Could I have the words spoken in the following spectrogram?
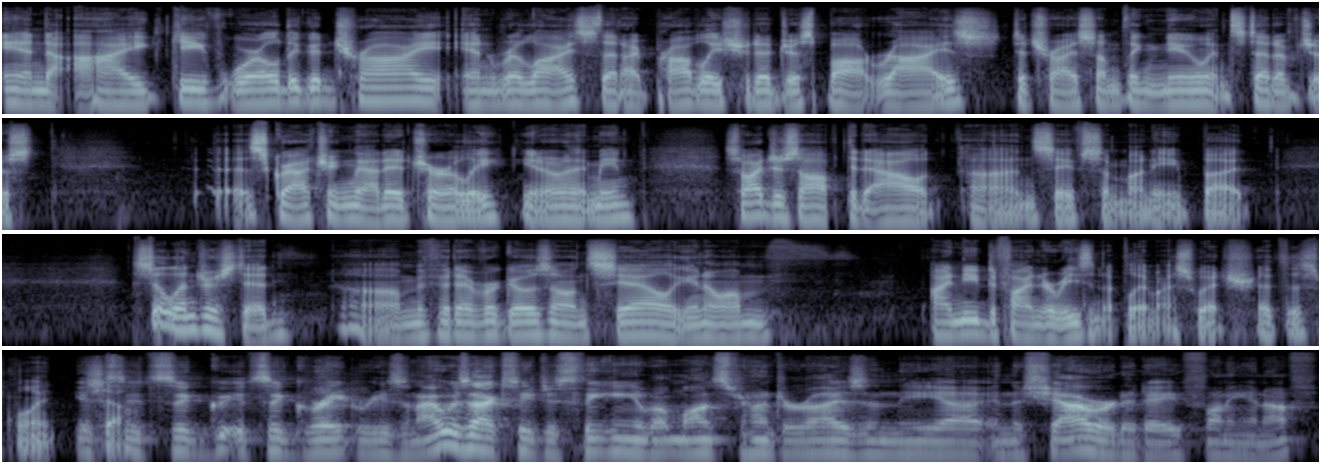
and I gave World a good try and realized that I probably should have just bought Rise to try something new instead of just uh, scratching that itch early. You know what I mean? So I just opted out uh, and saved some money, but still interested. Um, if it ever goes on sale, you know, I'm. I need to find a reason to play my Switch at this point. It's so it's a it's a great reason. I was actually just thinking about Monster Hunter Rise in the uh, in the shower today. Funny enough,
